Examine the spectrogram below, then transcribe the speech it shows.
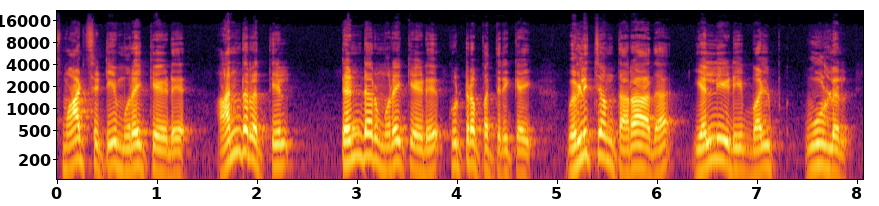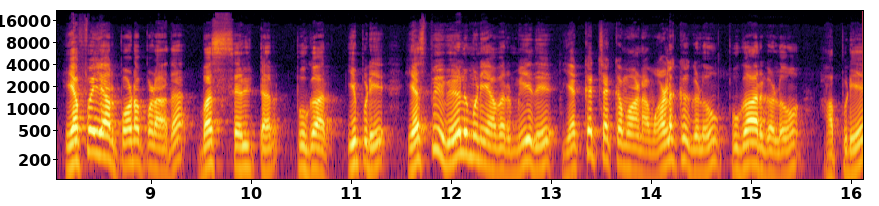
ஸ்மார்ட் சிட்டி முறைகேடு அந்தரத்தில் டெண்டர் முறைகேடு குற்றப்பத்திரிகை வெளிச்சம் தராத எல்இடி பல்ப் ஊழல் எஃப்ஐஆர் போடப்படாத பஸ் ஷெல்டர் புகார். இப்படி எஸ்பி வேலுமணி அவர் மீது எக்கச்சக்கமான வழக்குகளும் புகார்களும் அப்படியே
